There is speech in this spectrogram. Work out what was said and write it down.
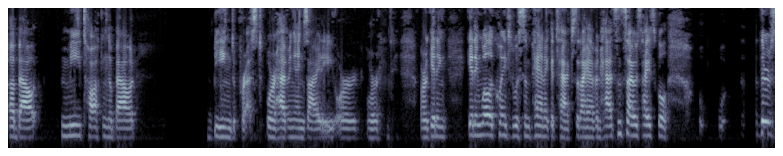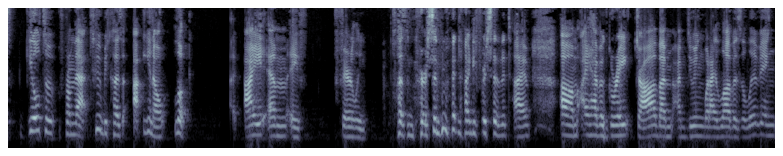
about me talking about being depressed or having anxiety or or or getting getting well acquainted with some panic attacks that I haven't had since I was high school. There's guilt from that too because uh, you know, look, I am a fairly pleasant person 90% of the time. Um, I have a great job. I'm I'm doing what I love as a living.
